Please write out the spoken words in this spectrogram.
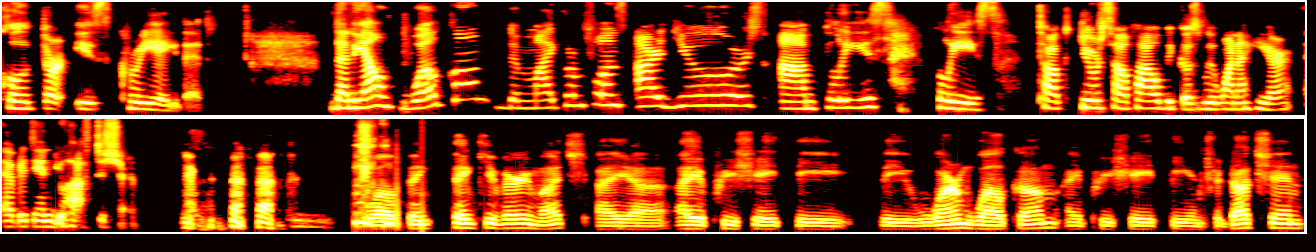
culture is created. Daniel, welcome. The microphones are yours. Um, please, please talk yourself out because we want to hear everything you have to share. well, thank thank you very much. I uh, I appreciate the the warm welcome. I appreciate the introduction.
